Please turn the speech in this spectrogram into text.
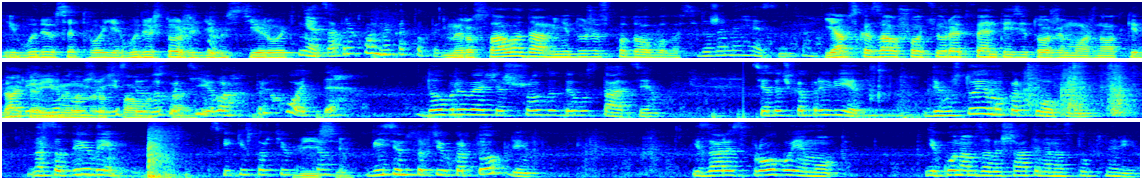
І буде все твоє. Будеш теж дегустувати. Ні, це прикольна картопля. Мирослава, да, мені дуже сподобалось. Дуже м'ягесенька. Я б сказав, що цю Red Fantasy теж можна відкидати, а Блін, я іменно теж їсти Мирославу ставити. захотіла. Приходьте. Добрий вечір, що за дегустація? Святочка, привіт. Дегустуємо картоплю. Насадили скільки сортів? Вісім. Вісім сортів картоплі. І зараз спробуємо, яку нам залишати на наступний рік.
